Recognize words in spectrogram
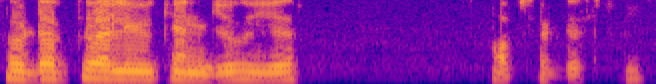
So depth value you can give here, offset distance.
